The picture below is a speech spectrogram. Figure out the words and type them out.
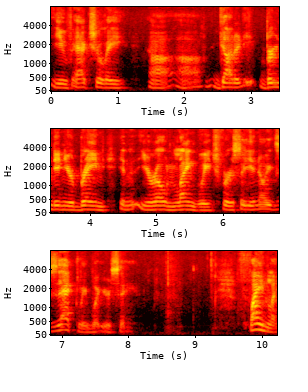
you've actually uh, uh, got it burned in your brain in your own language first so you know exactly what you're saying. Finally,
